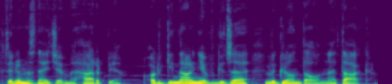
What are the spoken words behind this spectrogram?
w którym znajdziemy harpie. Oryginalnie w grze wygląda one tak.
